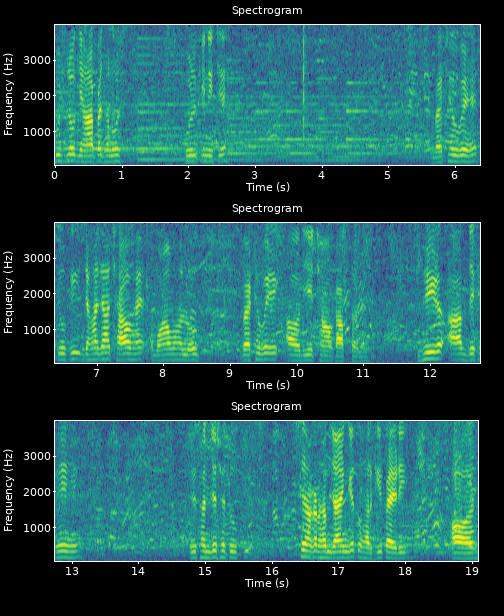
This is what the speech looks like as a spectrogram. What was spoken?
कुछ लोग यहाँ पे धनुष पुल के नीचे बैठे हुए हैं, क्योंकि जहाँ जहाँ छाँव है, वहाँ वहाँ लोग बैठे हुए और ये छाँव का अवसर है। भीड़ आप देख रहे हैं। ये संजय सेतु से अगर हम जाएँगे तो हर की पैड़ी और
